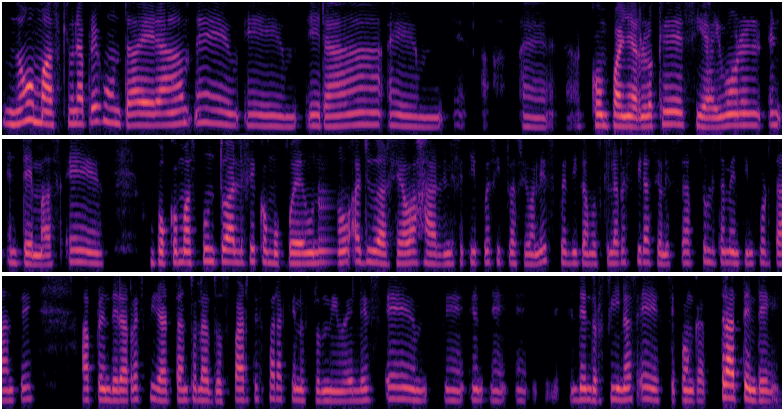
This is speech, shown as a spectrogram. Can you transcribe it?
No, más que una pregunta, era, eh, em, era em, eh, acompañar lo que decía Ivonne en, temas un poco más puntuales y cómo puede uno ayudarse a bajar en ese tipo de situaciones, pues digamos que la respiración es absolutamente importante, aprender a respirar tanto las dos partes para que nuestros niveles em, de endorfinas se pongan, traten de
